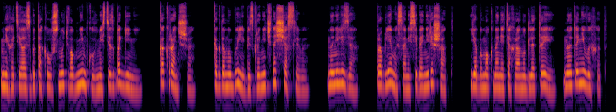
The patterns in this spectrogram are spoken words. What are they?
Мне хотелось бы так и уснуть в обнимку вместе с богиней, как раньше, когда мы были безгранично счастливы. Но нельзя. Проблемы сами себя не решат. Я бы мог нанять охрану для Теи, но это не выход.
